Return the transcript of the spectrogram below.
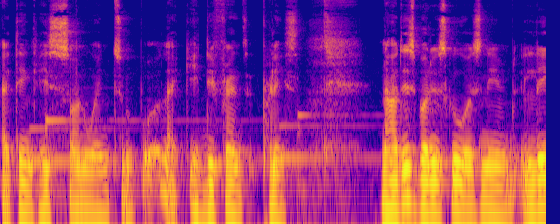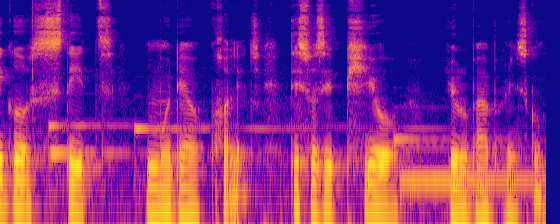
I think his son went to, like a different place. Now this boarding school was named Lagos State Model College. This was a pure Yoruba boarding school.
